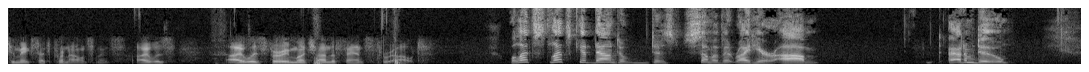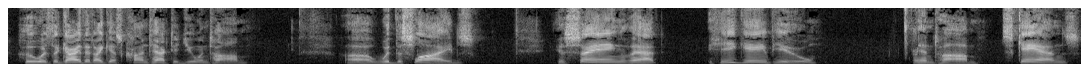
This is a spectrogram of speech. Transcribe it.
to make such pronouncements. I was, I was very much on the fence throughout. Well, let's let's get down to, to some of it right here. Um, Adam Dew, who was the guy that I guess contacted you and Tom uh, with the slides, is saying that he gave you and Tom scans,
